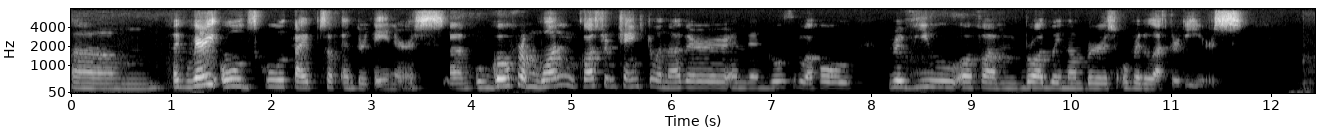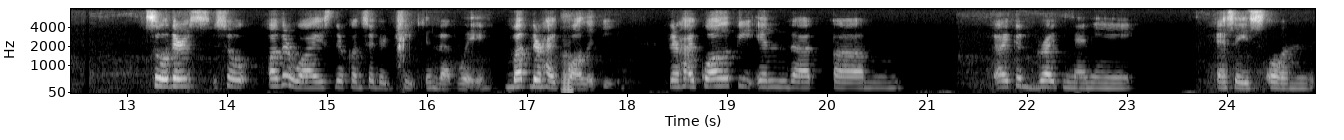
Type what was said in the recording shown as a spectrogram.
Um, like very old school types of entertainers um, who go from one costume change to another and then go through a whole revue of um, Broadway numbers over the last 30 years. So there's so otherwise they're considered cheap in that way, but they're high hmm. quality. They're high quality in that um, I could write many essays on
